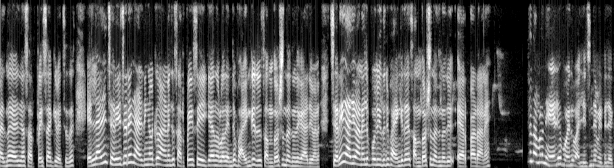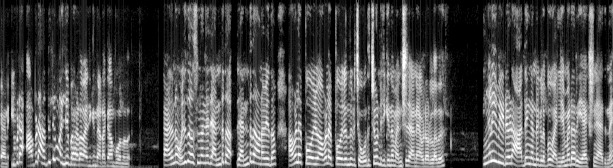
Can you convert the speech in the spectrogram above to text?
വരുന്ന കാര്യം ഞാൻ സർപ്രൈസ് ആക്കി വെച്ചത്. എല്ലാവരും ചെറിയ ചെറിയ കാര്യങ്ങൾക്ക് വേണമെങ്കിൽ സർപ്രൈസ് ചെയ്യിക്കുക എന്നുള്ളത് എന്റെ ഭയങ്കര ഒരു സന്തോഷം തരുന്നൊരു കാര്യമാണ്. ചെറിയ കാര്യമാണെങ്കിൽ പോലും ഇതൊരു ഭയങ്കര സന്തോഷം തരുന്നൊരു ഏർപ്പാടാണ്. പിന്നെ നമ്മൾ നേരെ പോയത് വല്യച്ഛന്റെ വീട്ടിലേക്കാണ്. ഇവിടെ അവിടെ അതിലും വലിയ ബഹളമായിരിക്കും നടക്കാൻ പോകുന്നത്. കാരണം ഒരു ദിവസം തന്നെ രണ്ട് രണ്ട് തവണ വീതം അവളെപ്പോ വരും അവളെപ്പോ വരും എന്ന് ചോദിച്ചുകൊണ്ടിരിക്കുന്ന മനുഷ്യരാണ് അവിടെ ഉള്ളത്. നിങ്ങൾ ഈ വീഡിയോയുടെ ആദ്യം കണ്ട ക്ലിപ്പ് വല്യമ്മയുടെ റിയാക്ഷൻ ആയിരുന്നേ?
